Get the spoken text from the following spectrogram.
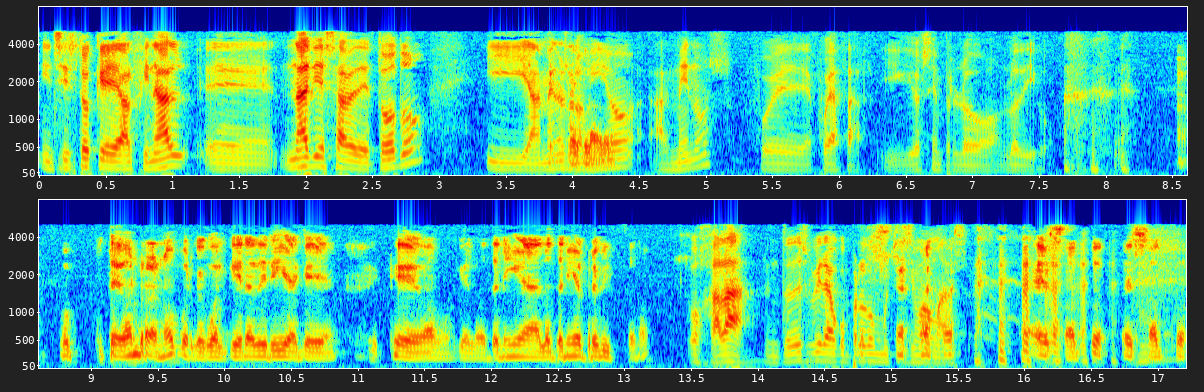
insisto que al final eh, nadie sabe de todo y al menos lo mío, al menos fue, fue azar y yo siempre lo, lo digo. Pues te honra, ¿no? Porque cualquiera diría que, que, vamos, que lo tenía, lo tenía previsto, ¿no? Ojalá, entonces hubiera comprado muchísimo más. exacto, exacto,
